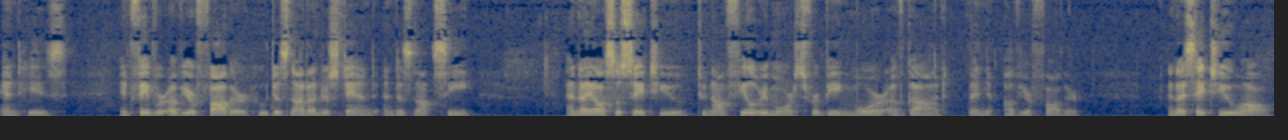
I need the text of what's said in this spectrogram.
and his in favor of your Father who does not understand and does not see. And I also say to you, do not feel remorse for being more of God than of your Father. And I say to you all,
